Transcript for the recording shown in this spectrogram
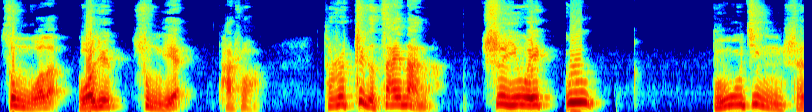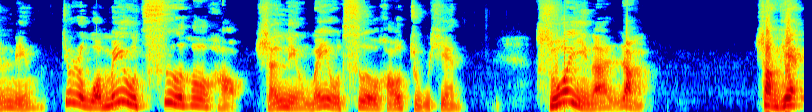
宋国的国君宋杰他说：“啊，他说这个灾难呢，是因为孤不敬神灵，就是我没有伺候好神灵，没有伺候好祖先，所以呢，让上天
